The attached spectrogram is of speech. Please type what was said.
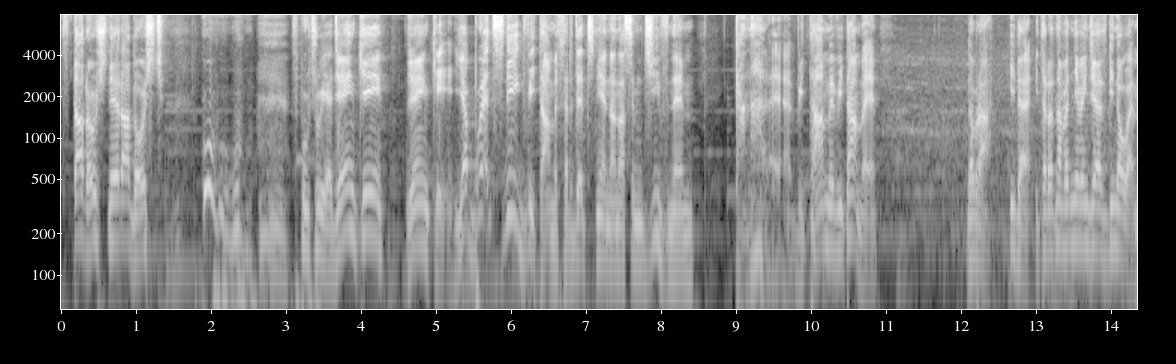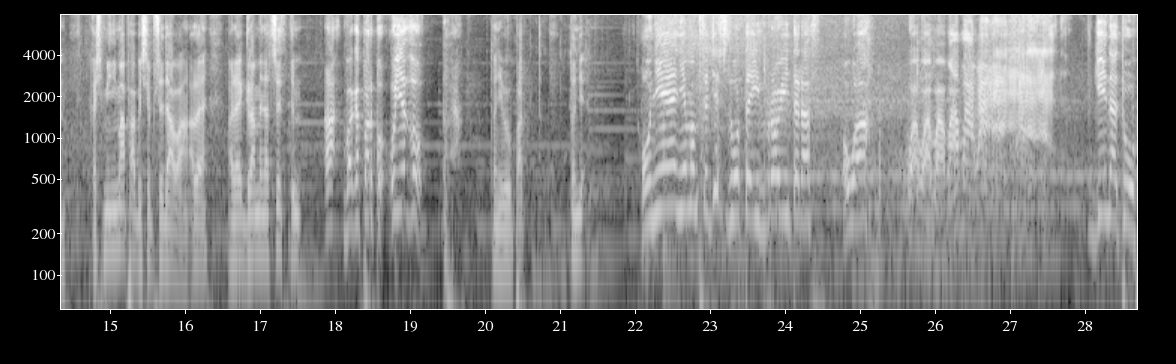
Starość, nie radość. Uhuhu. Współczuję, dzięki, dzięki. Jabłecznik, witamy serdecznie na naszym dziwnym kanale. Witamy, witamy. Dobra, idę. I teraz nawet nie wiem, gdzie ja zginąłem. Jakaś minimapa by się przydała, ale, ale gramy na czystym. A, uwaga, parku! O Jezu! Dobra, to nie był park. To nie. O nie, nie mam przecież złotej zbroi teraz! Oła! Ła, ła, ła, ła, ła. Zginę tu!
